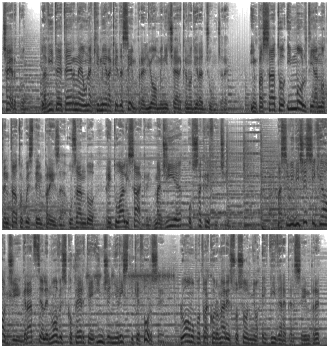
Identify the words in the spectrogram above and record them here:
Certo, la vita eterna è una chimera che da sempre gli uomini cercano di raggiungere. In passato in molti hanno tentato questa impresa usando rituali sacri, magie o sacrifici. Ma se vi dicessi che oggi, grazie alle nuove scoperte ingegneristiche, forse l'uomo potrà coronare il suo sogno e vivere per sempre?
